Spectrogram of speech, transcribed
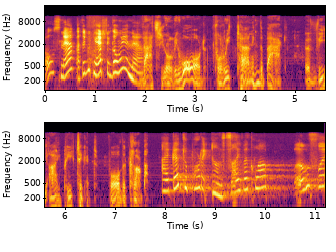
Oh snap! I think we can actually go in now. That's your reward for returning the bag. A VIP ticket for the club. I get to party inside the club? Fancy.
